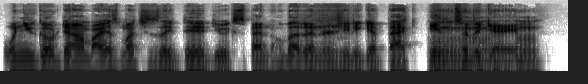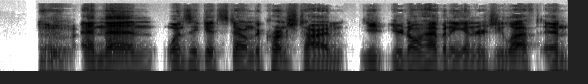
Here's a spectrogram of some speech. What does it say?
when you go down by as much as they did, you expend all that energy to get back into the game, Mhm. and then once it gets down to crunch time, you, you don't have any energy left. And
